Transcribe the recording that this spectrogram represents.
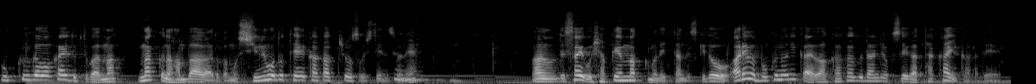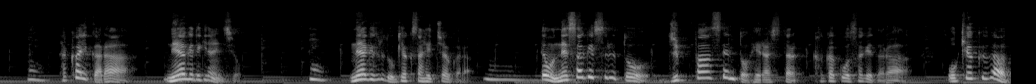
僕が若い時とかママックのハンバーガーとかも死ぬほど低価格競争してるんですよね。うんあので最後100円マックまで行ったんですけどあれは僕の理解は価格弾力性が高いからで、はい、高いから値上げできないんですよ。はい、値上げするとお客さん減っちゃうから。でも値下げすると10%減らしたら価格を下げたらお客が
